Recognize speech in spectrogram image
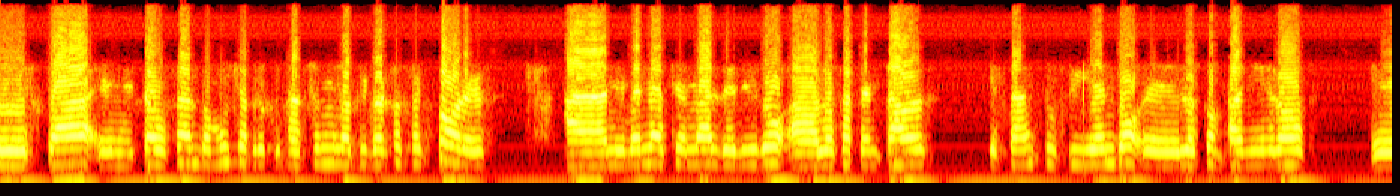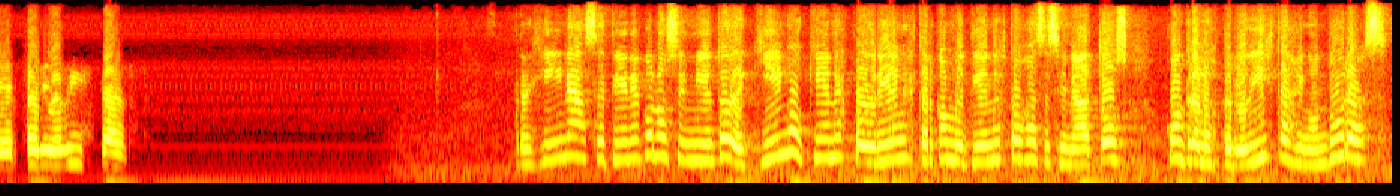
está eh, causando mucha preocupación en los diversos sectores a nivel nacional debido a los atentados que están sufriendo eh, los compañeros eh, periodistas. Regina, ¿se tiene conocimiento de quién o quiénes podrían estar cometiendo estos asesinatos contra los periodistas en Honduras?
